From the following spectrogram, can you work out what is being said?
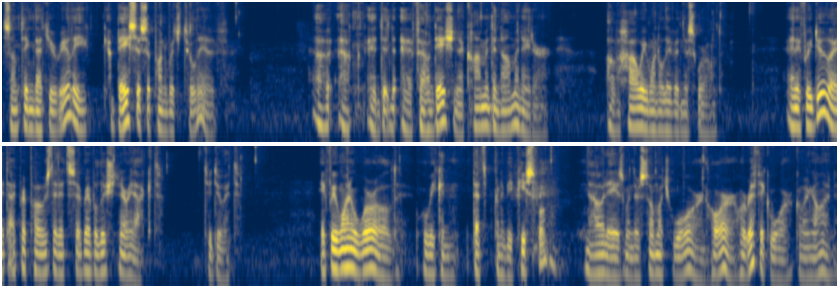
something that you really, a basis upon which to live, a, a, a foundation, a common denominator of how we want to live in this world. And if we do it, I propose that it's a revolutionary act to do it. If we want a world where we can, that's going to be peaceful, nowadays when there's so much war and horror, horrific war going on,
